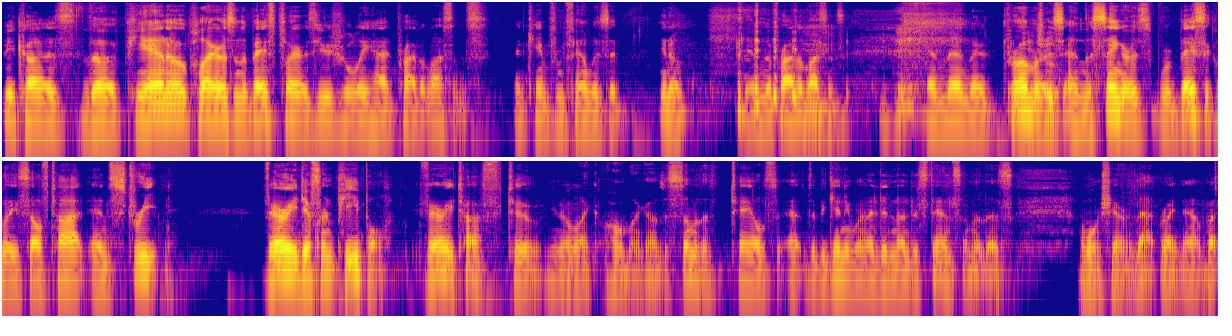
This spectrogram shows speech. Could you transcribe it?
because the piano players and the bass players usually had private lessons and came from families that, you know, in the private lessons. And then the drummers and the singers were basically self taught and street very different people. Very tough too. You know, mm-hmm. like oh my God, there's some of the tales at the beginning when I didn't understand some of this. I won't share that right now, but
